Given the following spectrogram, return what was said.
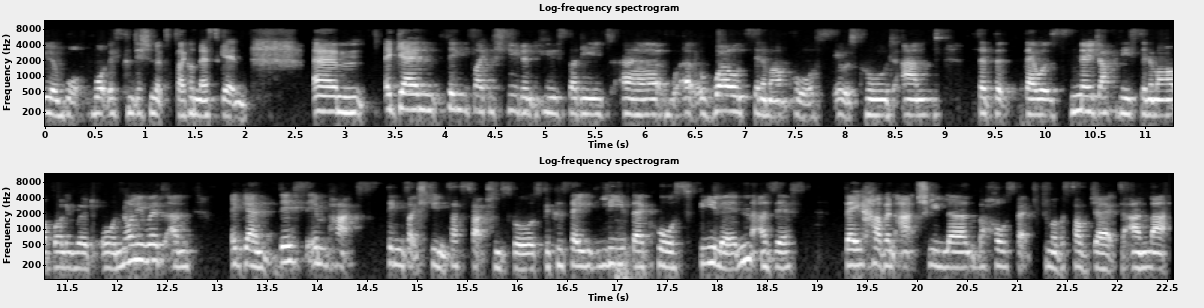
you know what what this condition looks like on their skin. Um, again, things like a student who studied uh, a world cinema course, it was called, and said that there was no Japanese cinema, Bollywood or Nollywood, and again, this impacts things like student satisfaction scores because they leave their course feeling as if they haven't actually learned the whole spectrum of a subject and that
